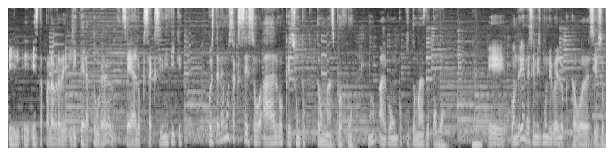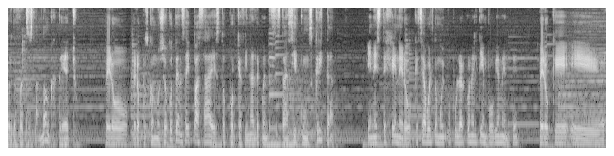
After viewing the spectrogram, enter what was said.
eh, esta palabra de literatura, sea lo que sea que signifique, pues tenemos acceso a algo que es un poquito más profundo, ¿no? Algo un poquito más detallado. Eh, pondría en ese mismo nivel lo que acabo de decir sobre The First Slam Dunk, de hecho. Pero, pero pues con Mushoku Tensei pasa esto porque a final de cuentas está circunscrita en este género que se ha vuelto muy popular con el tiempo, obviamente, pero que eh,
